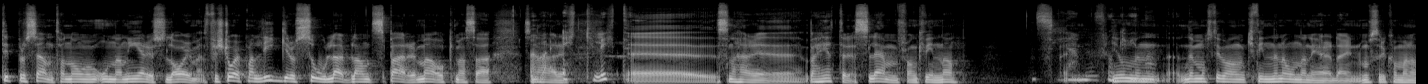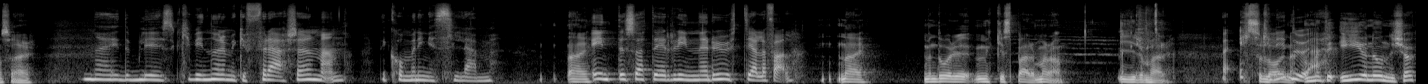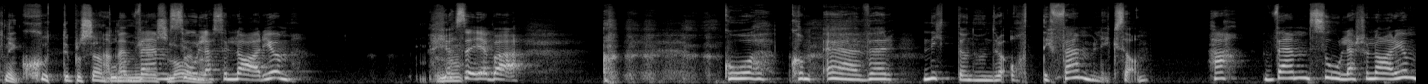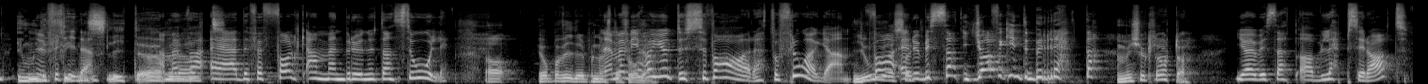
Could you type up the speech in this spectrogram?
70% har någon gång onanerat i solariumet. Förstår du att man ligger och solar bland sperma och massa Vad här, äckligt. eh, såna här eh, vad heter det, slem från kvinnan. Slem från Jo, kvinnan. men det måste ju vara om kvinnorna onanerar där inne. måste det komma någon sån här. Nej, det blir, kvinnor är mycket fräschare än män. Det kommer inget slem. Nej, Inte så att det rinner ut i alla fall. nej. Men då är det mycket sperma då. I de här Vad äcklig solarierna. du Ja, är. Men det är ju en undersökning. 70% Ja, men onanerar vem i solarierna. solar solarium? Jag säger bara... Gå, kom över 1985 liksom. Ha? Vem solar solarium Jo, men nu det för finns tiden? lite Ja, överallt. men vad är det för folk? Använd brun utan sol. Ja, jag hoppar vidare på nästa Nej, men fråga. vi har ju inte svarat på frågan. Jo, vad har är sagt- du besatt? Jag fick inte berätta. Men kör klart då. Jag är besatt av läppsirat.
